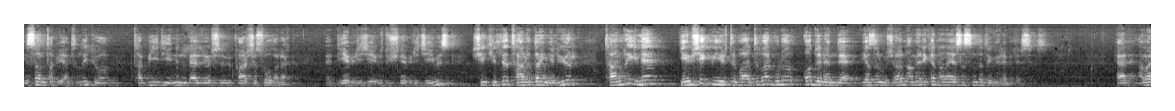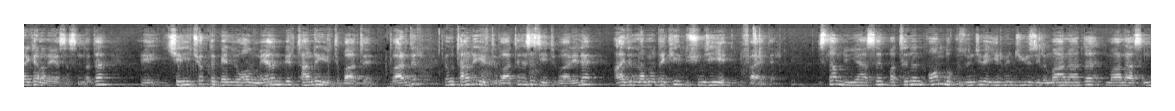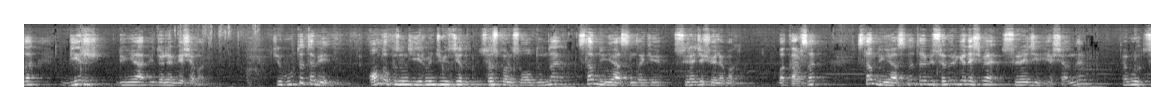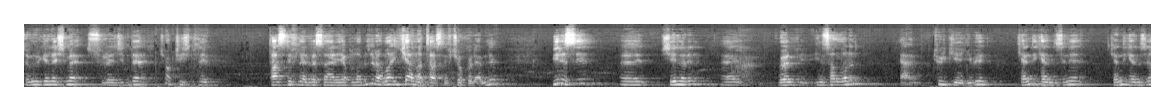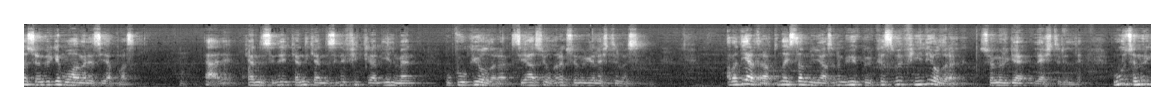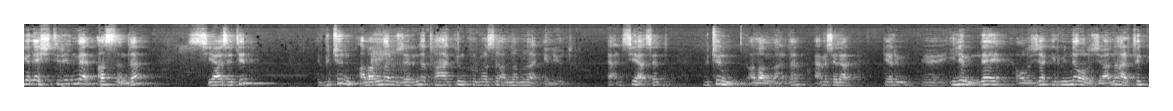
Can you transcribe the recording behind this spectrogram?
İnsan tabiatındaki o tabi dinin belli ölçüde bir parçası olarak diyebileceğimiz, düşünebileceğimiz şekilde Tanrı'dan geliyor. Tanrı ile gevşek bir irtibatı var. Bunu o dönemde yazılmış olan Amerikan Anayasası'nda da görebilirsiniz. Yani Amerikan Anayasası'nda da e, içeriği çok da belli olmayan bir Tanrı irtibatı vardır. Ve bu Tanrı irtibatı esas itibariyle aydınlanmadaki düşünceyi ifade eder. İslam dünyası Batı'nın 19. ve 20. yüzyılı manada manasında bir dünya bir dönem yaşamadı. Şimdi burada tabii 19. 20. yüzyıl söz konusu olduğunda İslam dünyasındaki sürece şöyle bak bakarsak İslam dünyasında tabii bir sömürgeleşme süreci yaşandı. Ve bu sömürgeleşme sürecinde çok çeşitli tasnifler vesaire yapılabilir ama iki ana tasnif çok önemli. Birisi e, şeylerin e, böyle insanların yani Türkiye gibi kendi kendisini kendi kendisine sömürge muamelesi yapması. Yani kendisini kendi kendisini fikren, ilmen, hukuki olarak, siyasi olarak sömürgeleştirmesi. Ama diğer taraftan da İslam dünyasının büyük bir kısmı fiili olarak sömürgeleştirildi. Bu sömürgeleştirilme aslında siyasetin bütün alanlar üzerinde tahakküm kurması anlamına geliyordu. Yani siyaset bütün alanlarda, yani mesela diyelim e, ilim ne olacak, ilmin ne olacağını artık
